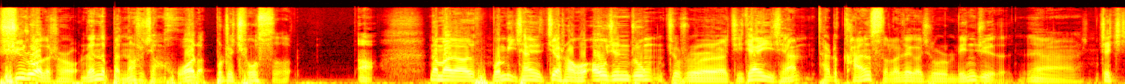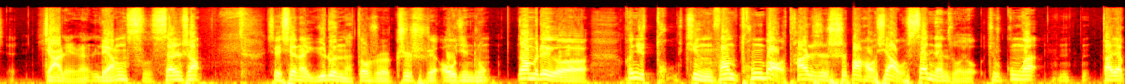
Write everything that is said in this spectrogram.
虚弱的时候，人的本能是想活着，不是求死啊。那么我们以前也介绍过，欧金忠就是几天以前，他是砍死了这个就是邻居的，嗯，这家里人两死三伤。所以现在舆论呢都是支持这欧金忠。那么这个根据通警方通报，他是十八号下午三点左右，就是公安，大家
